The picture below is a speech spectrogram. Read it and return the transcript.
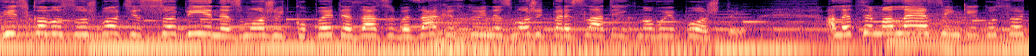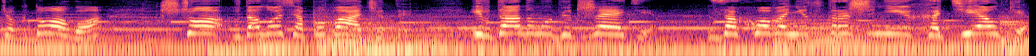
військовослужбовці собі не зможуть купити засоби захисту і не зможуть переслати їх новою поштою. Але це малесенький кусочок того, що вдалося побачити. І в даному бюджеті заховані страшні хотілки,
